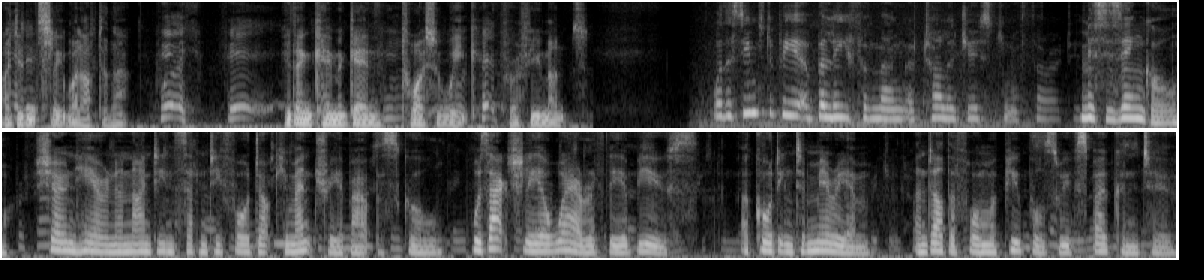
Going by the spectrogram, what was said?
I didn't sleep well after that. He then came again twice a week for a few months. Well, there seems to be a belief among otologists and authorities. Mrs. Ingall, shown here in a 1974 documentary about the school, was actually aware of the abuse, according to Miriam and other former pupils we've spoken to.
